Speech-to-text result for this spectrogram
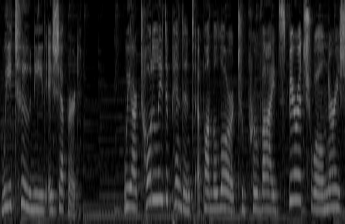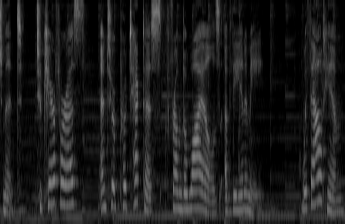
we too need a shepherd. We are totally dependent upon the Lord to provide spiritual nourishment, to care for us, and to protect us from the wiles of the enemy. Without Him,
